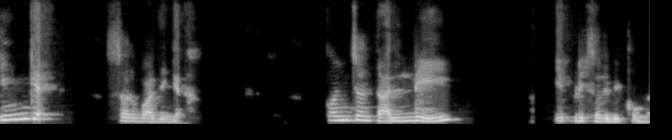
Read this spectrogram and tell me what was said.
இங்க சொருபாதீங்க. கொஞ்சம் தள்ளி இப்படி சொருவிக்கோங்க.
